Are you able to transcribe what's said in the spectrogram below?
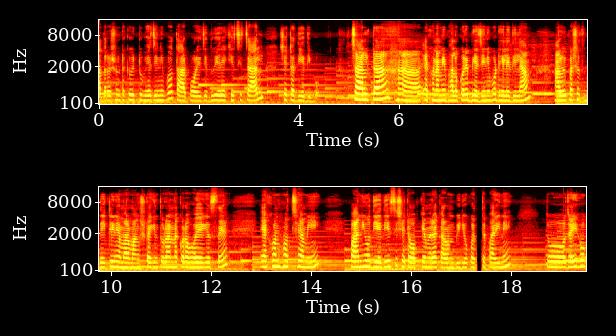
আদা রসুনটাকেও একটু ভেজে নিব, তারপরে যে ধুয়ে রেখেছি চাল, সেটা দিয়ে দিব। চালটা এখন আমি ভালো করে ভেজে নিব, ঢেলে দিলাম। আর ওই পাশে তো দেখলেনি আমার মাংসটা কিন্তু রান্না করা হয়ে গেছে। এখন হচ্ছে আমি পানিও দিয়ে দিয়েছি, সেটা অফ ক্যামেরায় কারণ ভিডিও করতে পারিনি। তো যাই হোক,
